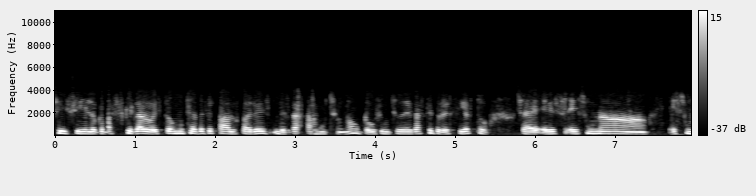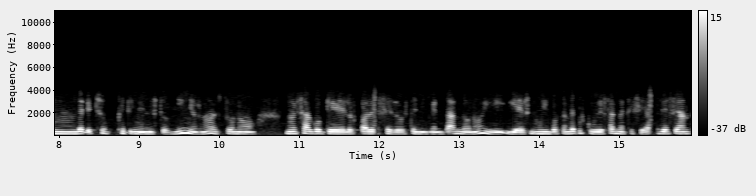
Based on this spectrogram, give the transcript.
Sí, sí, lo que pasa es que, claro, esto muchas veces para los padres desgasta mucho, ¿no? Produce mucho desgaste, pero es cierto. O sea, es, es, una, es un derecho que tienen estos niños, ¿no? Esto no, no es algo que los padres se lo estén inventando, ¿no? Y, y es muy importante pues cubrir estas necesidades, ya sean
